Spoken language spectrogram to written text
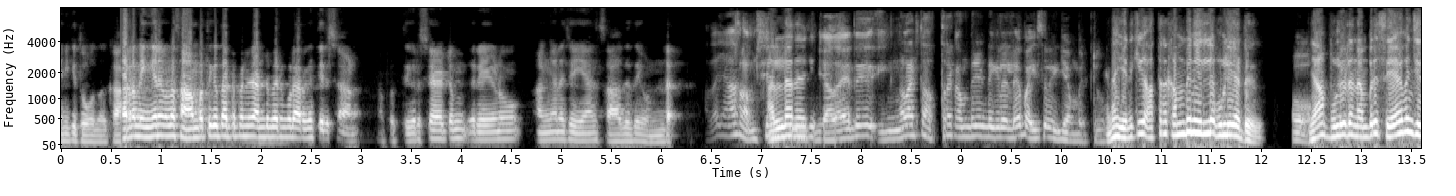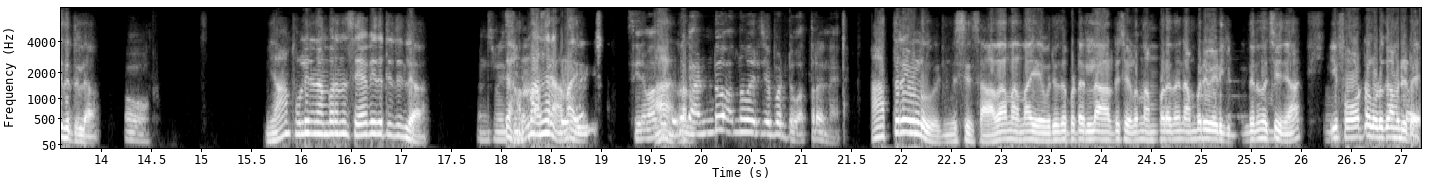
എനിക്ക് തോന്നുന്നത്. കാരണം ഇങ്ങനെയുള്ള സാമ്പത്തിക തട്ടിപ്പിന് രണ്ടുപേരും കൂടെ ഇറങ്ങി തിരിച്ചാണ് അപ്പൊ തീർച്ചയായിട്ടും രേണു അങ്ങനെ ചെയ്യാൻ സാധ്യതയുണ്ട്. അതാ ഞാൻ സംശയം അല്ലാതെ അതായത് അത്ര കമ്പനി ഉണ്ടെങ്കിലല്ലേ പൈസ വയ്ക്കാൻ പറ്റൂ? എനിക്ക് അത്ര കമ്പനി ഇല്ല പുള്ളിയായിട്ട്. ഞാൻ പുള്ളിയുടെ നമ്പർ സേവ് ചെയ്തിട്ടില്ല. ഓ. ഞാൻ പുള്ളിയുടെ നമ്പർ ഒന്നും സേവ് ചെയ്തിട്ടില്ല. അങ്ങനെ സിനിമ കണ്ടു അന്ന് പരിചയപ്പെട്ടു അത്ര തന്നെ അത്രേ ഉള്ളൂ. സാധാരണ ഒരുവിധപ്പെട്ട എല്ലാ ആർട്ടിസ്റ്റുകളും നമ്മുടെ നമ്പർ മേടിക്കും. എന്തെന്ന് വെച്ച് കഴിഞ്ഞാൽ ഈ ഫോട്ടോ കൊടുക്കാൻ വേണ്ടിട്ട്.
